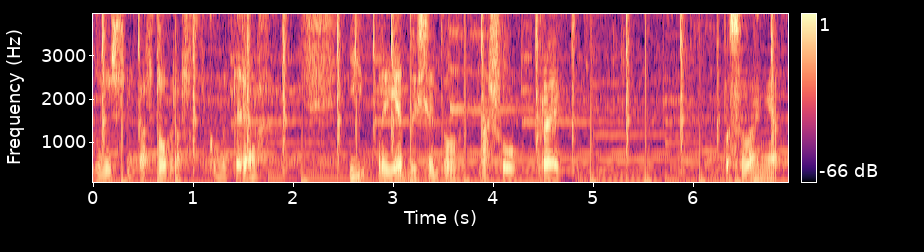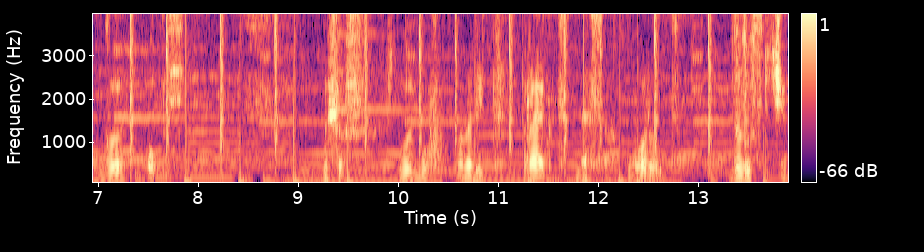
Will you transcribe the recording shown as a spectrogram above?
залиш свій автограф в коментарях і приєднуйся до нашого проєкту. Посилання в описі. Ну що ж, з тобою був Моноліт, проект NESA World. До зустрічі!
